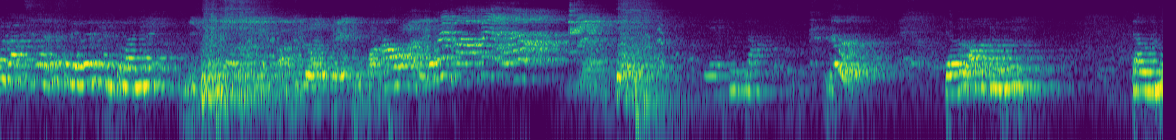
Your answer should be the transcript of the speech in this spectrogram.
ก็รับเชิญให้กูเล่นเป็นตัวนี้อีกทีฝากที่ลงเฟซทุกวันเอากูไม่มาแม่แล้วเหยียดกูจับเดี๋ยวลองดูนี่จะเ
